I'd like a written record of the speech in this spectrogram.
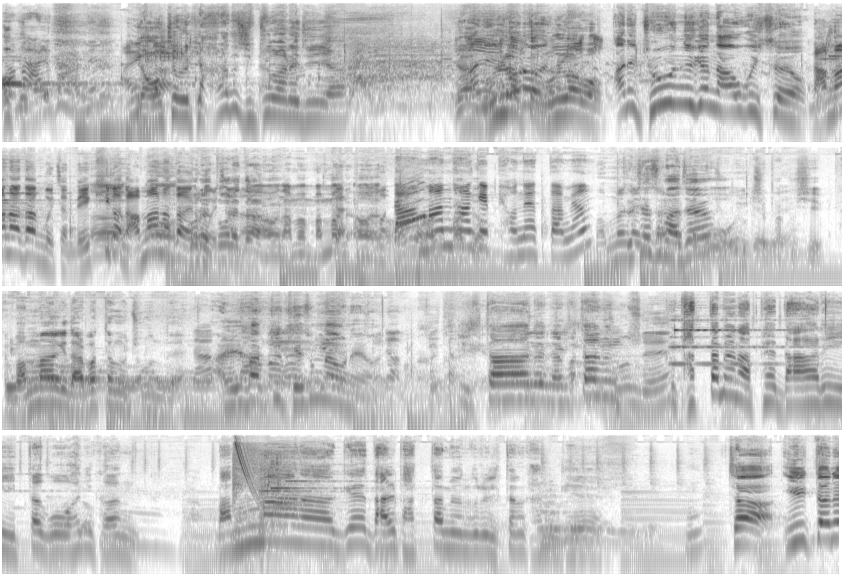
나만 알고 있는? 아니 야 그러니까 어쩜 이렇게 하나도 집중 안 해주냐? 야 아니, 놀랍다 여러분, 놀라워. 아니 좋은 의견 나오고 있어요. 나만하다는 거 있잖아. 내 키가 나만하다 이런 또래 거 또래다. 있잖아. 어 나만 만만. 어, 나만하게 변했다면? 글자수 맞아요? 5, 6, 7, 8, 90. 만만하게 날 봤다면 좋은데. 알바끼 계속 나오네요. 일단은 일단은 그 봤다면 앞에 날이 있다고 하니까 만만하게 날 봤다면으로 일단 가는 게 자 일단은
